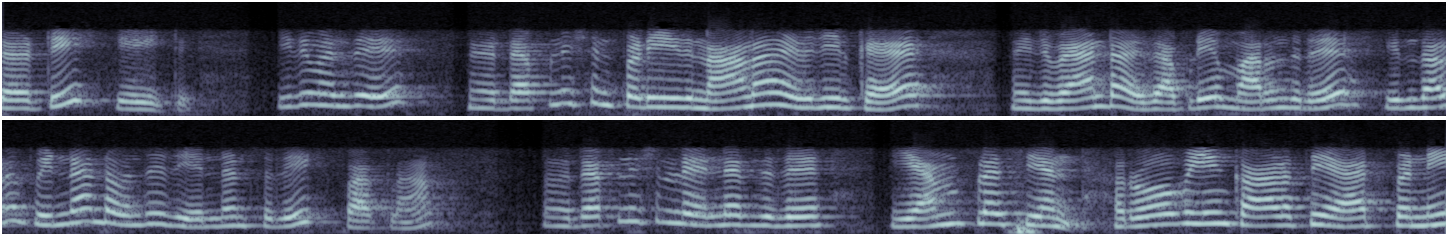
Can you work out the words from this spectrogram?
தேர்ட்டி எயிட் இது வந்து டெஃபினிஷன் படி இது நானாக எழுதியிருக்கேன். இது வேண்டாம் இது அப்படியே மறந்துடு. இருந்தாலும் பின்னாண்ட வந்து இது என்னன்னு சொல்லி பார்க்கலாம். டெஃபினேஷனில் என்ன இருந்தது? எம் ப்ளஸ் என் ரோவையும் காலத்தையும் ஆட் பண்ணி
